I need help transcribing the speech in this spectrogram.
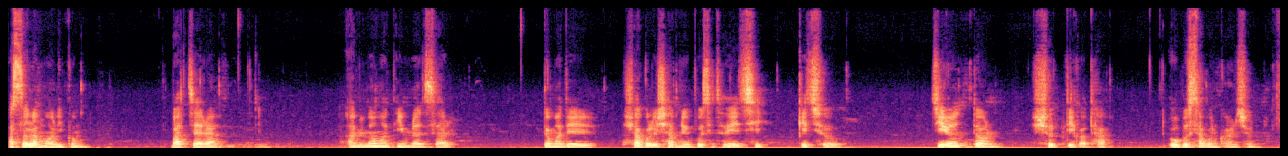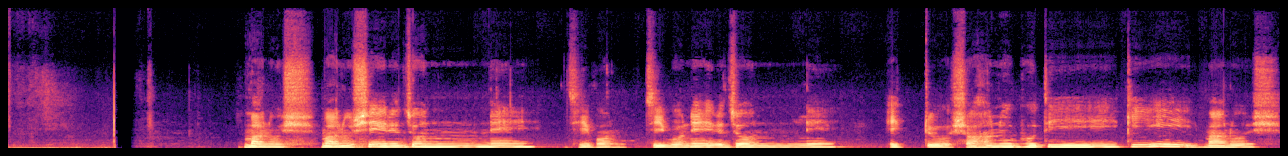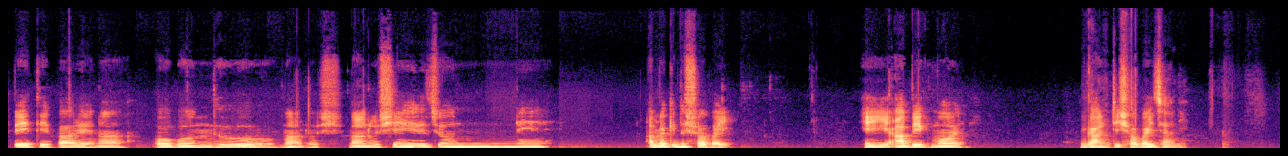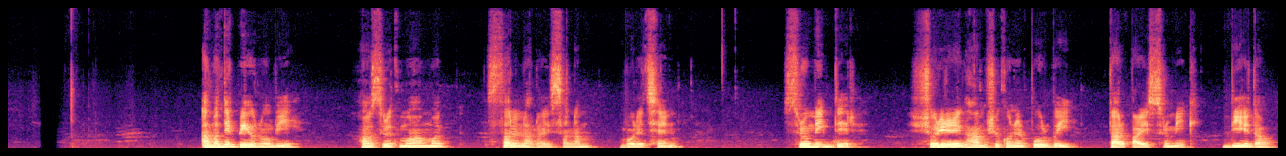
আসসালামু আলাইকুম, বাচ্চারা। আমি মোহাম্মদ ইমরান স্যার। তোমাদের সকলের সামনে উপস্থিত হয়েছি কিছু চিরন্তন সত্যি কথা উপস্থাপন করার জন্য। মানুষ মানুষের জন্যে, জীবন জীবনের জন্যে, একটু সহানুভূতি কি মানুষ পেতে পারে না? ও বন্ধু, মানুষ, মানুষের জন্যে। আমরা কিন্তু সবাই এই আবেগময় গানটি সবাই জানি। আমাদের প্রিয় নবী হজরত মোহাম্মদ সাল্লাহ সাল্লাম বলেছেন, শ্রমিকদের শরীরে ঘাম শুকানোর পূর্বেই তার পারিশ্রমিক দিয়ে দাও।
